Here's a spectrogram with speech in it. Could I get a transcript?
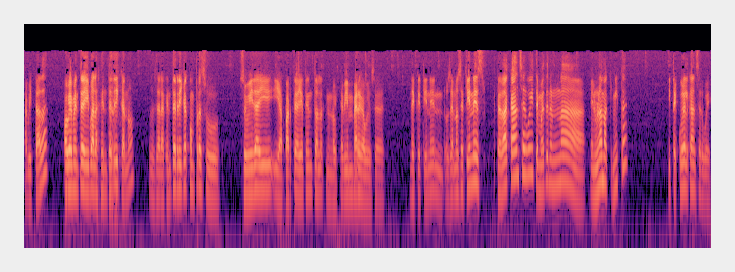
habitada. Obviamente ahí va la gente rica, ¿no? O sea, la gente rica compra su, su vida ahí y aparte allá tienen toda la tecnología bien verga, güey. O sea, de que tienen, o sea, no sé, tienes, te da cáncer, güey, te meten en una, en una maquinita y te cura el cáncer, güey,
